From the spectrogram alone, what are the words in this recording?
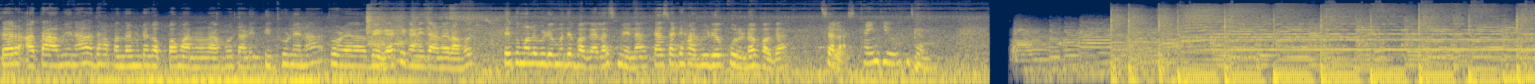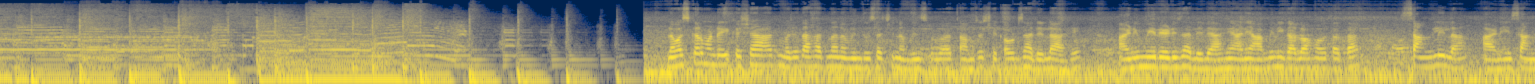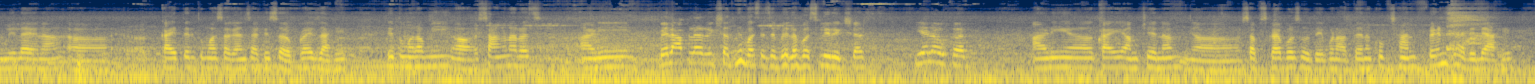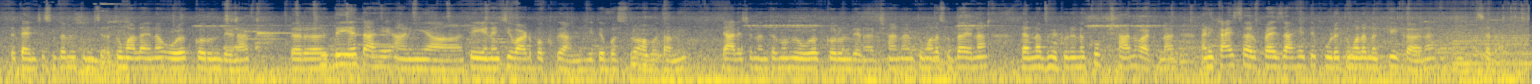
तर आता आम्ही ना दहा पंधरा मिनटं गप्पा मारणार आहोत आणि तिथून आहे ना थोड्या वेगळ्या ठिकाणी जाणार आहोत. ते तुम्हाला व्हिडिओमध्ये बघायलाच मिळणार. त्यासाठी हा व्हिडिओ पूर्ण बघा. चला. थँक्यू नमस्कार मंडळी कशा आहात? मजेत आहात ना? नवीन दिवसाची नवीन सुरुवात. आमचं चेकआउट झालेलं आहे आणि मी रेडी झालेले आहे आणि आम्ही निघालो आहोत आता सांगलीला आणि सांगलीला आहे ना काहीतरी तुम्हाला सगळ्यांसाठी सरप्राईज आहे. ते तुम्हाला मी सांगणारच. आणि बेला आपल्या रिक्षात नाही बसायचं बेला बसली रिक्षात. ये लवकर. आणि काही आमचे ना सबस्क्रायबर्स होते पण आता ना खूप छान फ्रेंड्स झालेले आहे. तर त्यांचीसुद्धा मी तुमच्या तुम्हाला आहे ना ओळख करून देणार. तर ते येत आहे आणि ते येण्याची वाट बघतो आम्ही. इथे बसलो आहोत आम्ही. ते आल्याच्यानंतर मग मी ओळख करून देणार छान. आणि तुम्हाला सुद्धा आहे ना त्यांना भेटून येणं खूप छान वाटणार. आणि काय सरप्राईज आहे ते पुढे तुम्हाला नक्की कळणार. चला.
